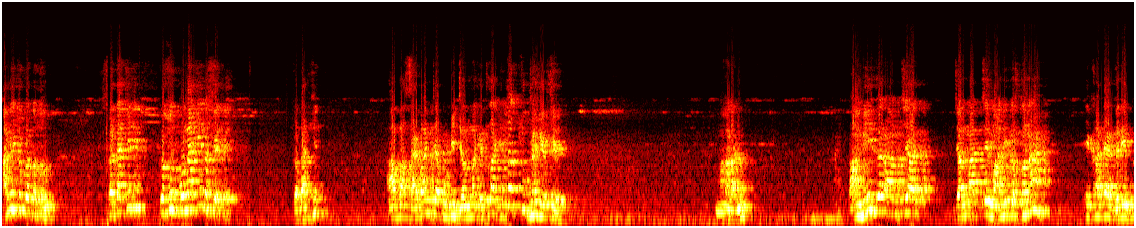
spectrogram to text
आम्ही चुकत असू. कदाचित कसून कोणाची नसेल. कदाचित आबासाहेबांच्या पोटी जन्म घेतला इथंच चूक झाली असेल. महाराणी आम्ही जर आमच्या जन्माचे मालिक असतो ना एखाद्या गरीब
